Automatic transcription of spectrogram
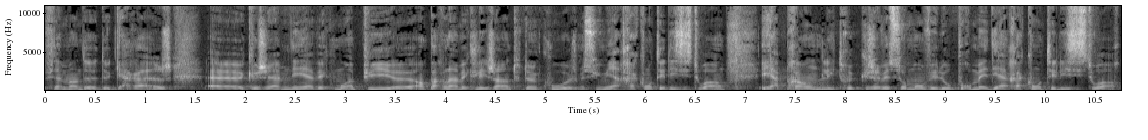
finalement de, de garage que j'ai avec moi. Puis euh, en parlant avec les gens, tout d'un coup, je me suis mis à raconter des histoires et à prendre les trucs que j'avais sur mon vélo pour m'aider à raconter les histoires.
